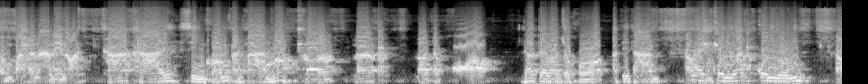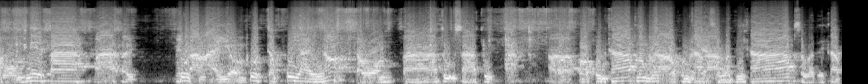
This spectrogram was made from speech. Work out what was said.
สมปรารถนาแน่นอนค้าขายสิ่งของต่างๆเนาะเราแล้วเราจะขอ แล้วแต่เราจะขออธิษฐานครับผม ให้คนรักคนหลงครับผมเมตตามาเถอะไม่ตามหมายยมพูดกับผู้ใหญ่เนาะครับผมสาธุสาธุขอบคุณครับน้องเบิร์ตขอบคุณครับสวัสดีครับ สวัสดีครับ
